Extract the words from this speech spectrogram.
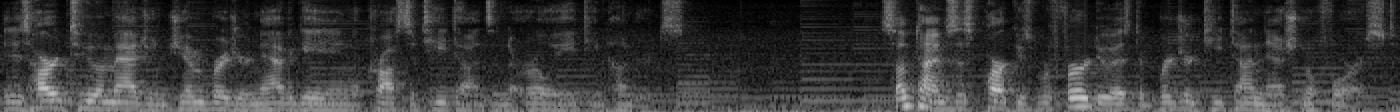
It is hard to imagine Jim Bridger navigating across the Tetons in the early 1800s. Sometimes this park is referred to as the Bridger Teton National Forest.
